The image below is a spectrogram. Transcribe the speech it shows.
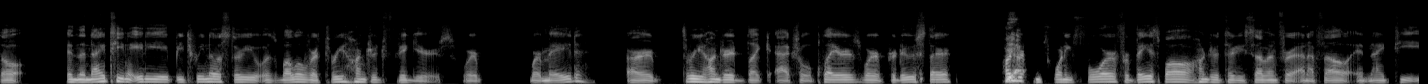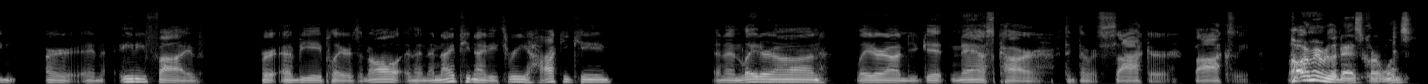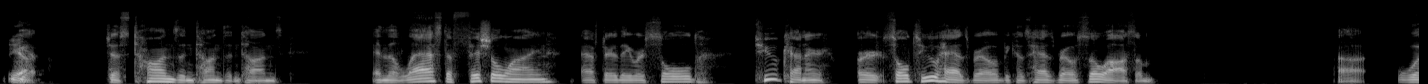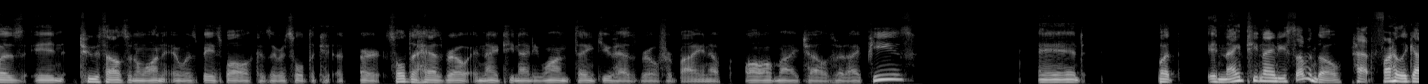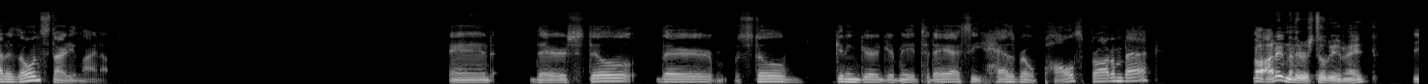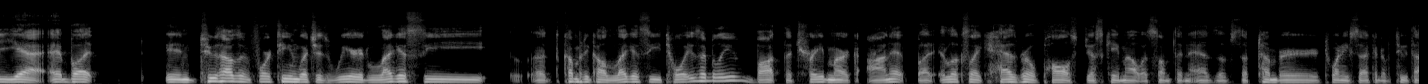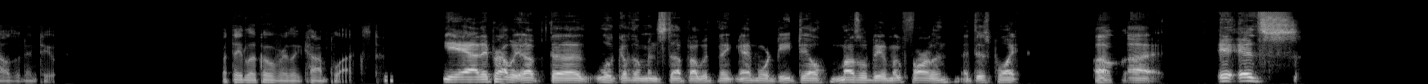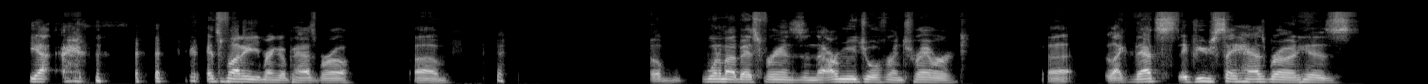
So in the 1988, between those three, it was well over 300 figures were were made, or 300 like actual players were produced there. Yeah. 124 for baseball, 137 for NFL, and 19 or and 85 for NBA players and all. And then in 1993, hockey came, and then later on, later on, you get NASCAR. I think there was soccer, boxing Oh, I remember the NASCAR ones. Yeah. Yeah. just tons and tons and tons. And the last official line after they were sold to Kenner or sold to Hasbro because Hasbro is so awesome uh, was in 2001. It was baseball because they were sold to or sold to Hasbro in 1991. Thank you, Hasbro, for buying up all my childhood IPs. And but in 1997, though, Pat finally got his own starting lineup. and they're still they're still getting good get made today. I see Hasbro Pulse brought them back. Oh, I didn't know they were still being made. Yeah, eh, but in 2014, which is weird, Legacy a company called Legacy Toys, I believe, bought the trademark on it, but it looks like Hasbro Pulse just came out with something as of September 22nd of 2002. But they look overly complexed. Yeah, they probably upped the look of them and stuff. I would think add more detail. Might as well be a McFarlane at this point. Uh, Oh. uh it, it's yeah, it's funny you bring up Hasbro. Um, uh, one of my best friends and our mutual friend Trevor. Uh, like that's if you say Hasbro and his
